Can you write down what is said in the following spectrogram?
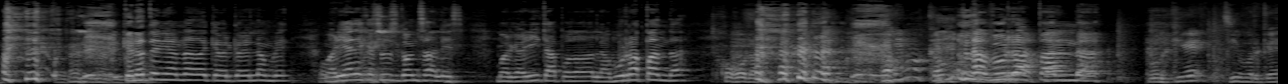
que no tenía nada que ver con el nombre, María de Jesús González, Margarita apodada la burra panda, Joder. ¿Cómo? ¿Cómo? la burra panda. ¿Por qué? Sí, ¿por qué?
